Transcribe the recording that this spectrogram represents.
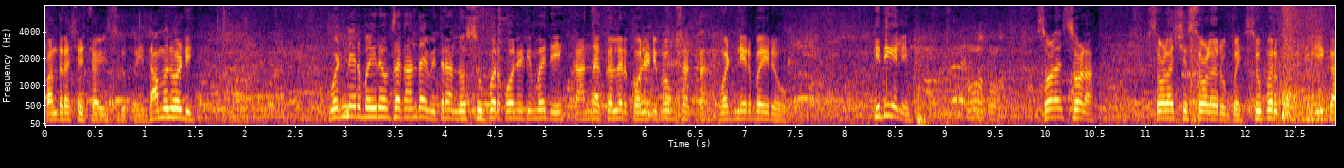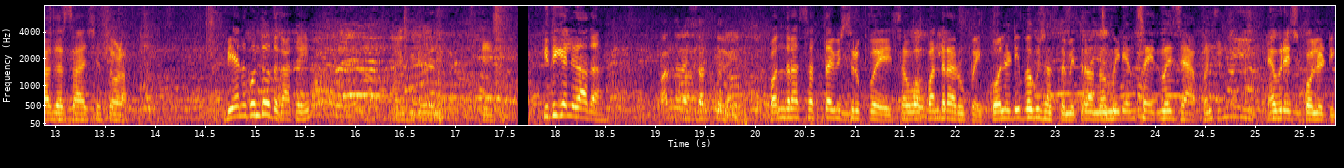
पंधराशे चाळीस रुपये. दामनवाडी. वडनेर भैरवचा कांदा आहे मित्रांनो. सुपर क्वालिटीमध्ये कांदा कलर क्वालिटी बघू शकता. वडनेर भैरव. किती गेले? सोळा सोळा. सोळाशे सोळा रुपये. सुपर क्वालिटी एक हजार सहाशे सोळा. बियाणं कोणतं होतं काका हे? ठीक. किती गेले दादा? पंधरा सत्तावीस. रुपये सव्वा पंधरा रुपये. क्वालिटी बघू शकतो मित्रांनो मीडियम साईजमध्ये आहे आपण. ॲव्हरेज क्वालिटी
